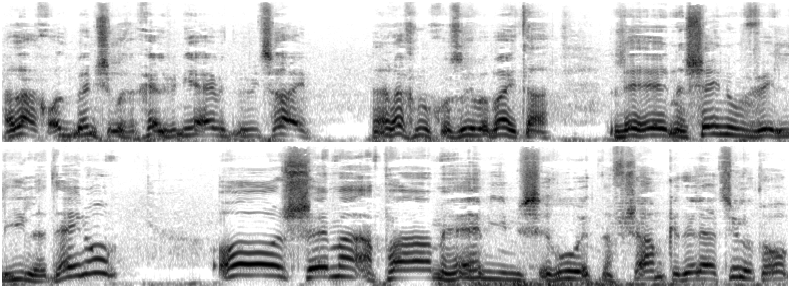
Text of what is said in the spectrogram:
הלך עוד בן של רחל ונהיה עבד במצרים, ואנחנו חוזרים הביתה לנשינו ולילדינו. או שמא הפעם הם ימסרו את נפשם כדי להציל אותו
